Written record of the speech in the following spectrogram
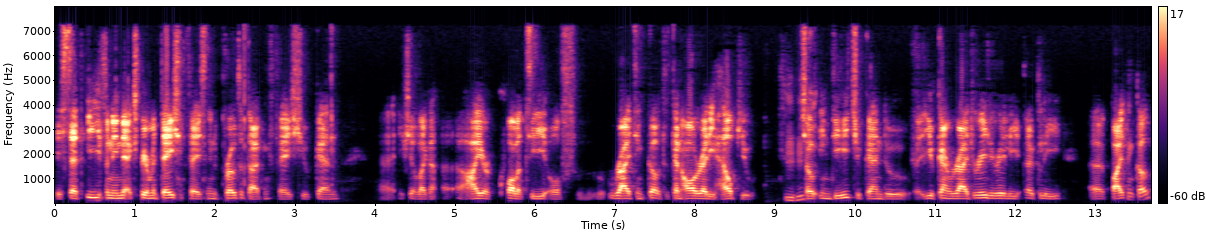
is that even in the experimentation phase, in the prototyping phase, you can, uh, if you have like a, a, higher quality of writing code, it can already help you. Mm-hmm. So indeed, you can do, you can write really, really ugly uh, Python code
